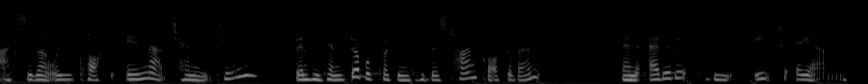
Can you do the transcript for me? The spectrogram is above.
accidentally clocked in at 10:18, then he can double click into this time clock event and edit it to be 8 a.m.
